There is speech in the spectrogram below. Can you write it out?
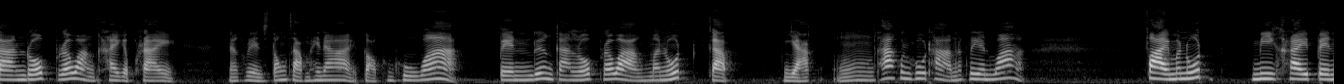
การรบระหว่างใครกับใคร นักเรียนจะต้องจำให้ได้ ตอบคุณครูว่า เป็นเรื่องการลบระหว่างมนุษย์กับยักษ์ถ้าคุณครูถามนักเรียนว่า ฝ่ายมนุษย์มีใครเป็น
